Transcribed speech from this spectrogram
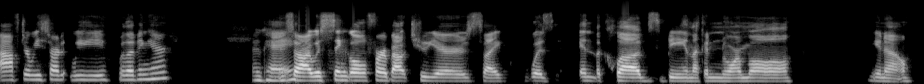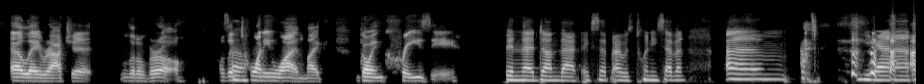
after we started, we were living here. Okay. And so I was single for about two years, like was in the clubs being like a normal, you know, LA ratchet little girl. I was like Oh. 21, like going crazy. been there, done that, except I was 27. Um, yeah,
